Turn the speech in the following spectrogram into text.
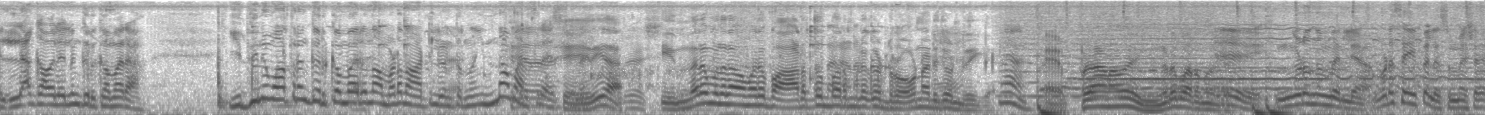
എല്ലാ കവലയിലും കിറുക്കന്മാരാ. ഇതിന് മാത്രം കിറുക്കന്മാര് നമ്മുടെ നാട്ടിലുണ്ടെന്ന് ഇന്നാ മനസ്സിലായി. ശരിയാ. ഇന്നലെ മുതൽ അവന്മാര് പാടത്തും പറമ്പിലൊക്കെ ഡ്രോൺ അടിച്ചോണ്ടിരിക്കുക എപ്പോഴാണോ ഇങ്ങോട്ട് പറഞ്ഞത് ഇങ്ങോട്ടൊന്നും വരില്ല. ഇവിടെ സേഫ് അല്ലേ സുമേഷ്?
